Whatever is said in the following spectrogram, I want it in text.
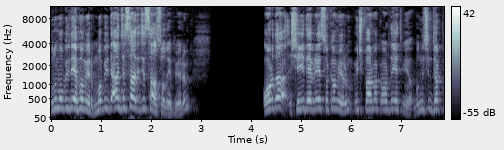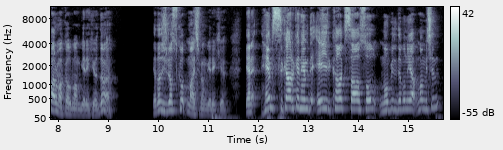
Bunu mobilde yapamıyorum. Mobilde anca sadece sağ sol yapıyorum. Orada şeyi devreye sokamıyorum. 3 parmak orada yetmiyor. Bunun için 4 parmak olmam gerekiyor değil mi? Ya da jiroskop mu açmam gerekiyor? Yani hem sıkarken hem de eğil kalk sağ sol mobilde bunu yapmam için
